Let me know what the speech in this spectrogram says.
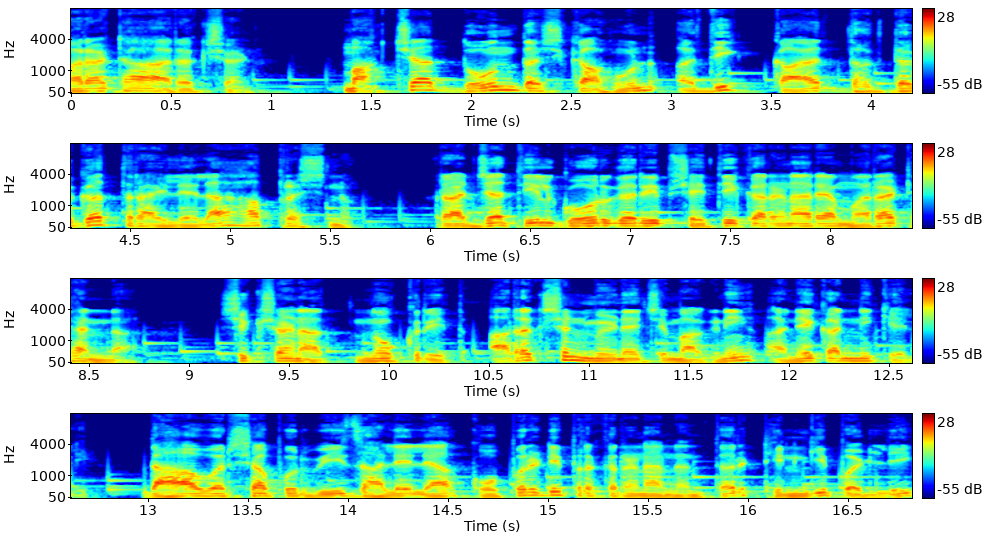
मराठा आरक्षण. मागच्या दोन दशकाहून अधिक काळ धगधगत राहिलेला हा प्रश्न. राज्यातील गोरगरीब शेती करणाऱ्या मराठ्यांना शिक्षणात नोकरीत आरक्षण मिळण्याची मागणी अनेकांनी केली. दहा वर्षापूर्वी झालेल्या कोपर्डी प्रकरणानंतर ठिणगी पडली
